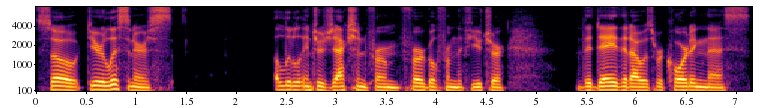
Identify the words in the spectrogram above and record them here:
So, dear listeners, a little interjection from Fergal from the future. The day that I was recording this,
